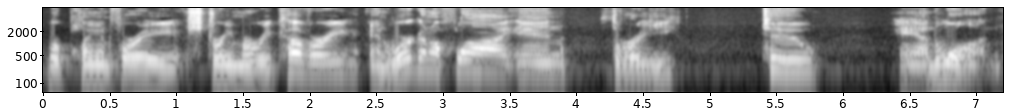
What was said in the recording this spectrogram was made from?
We're planned for a streamer recovery and we're going to fly in three, two, and one.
